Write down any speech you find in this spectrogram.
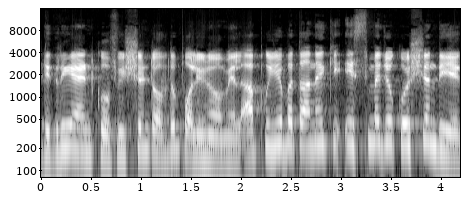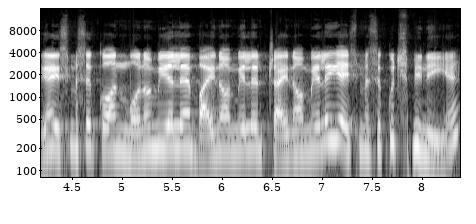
degree and coefficient of the polynomial आपको ये बताना है कि इसमें जो क्वेश्चन दिए गए इसमें से कौन मोनोमियल है बाइनोमियल है ट्राइनोमियल है, या इसमें से कुछ भी नहीं है,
